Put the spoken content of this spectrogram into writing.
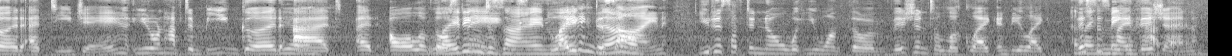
good at DJing. You don't have to be good at, at all of those Lighting things. design, Lighting like, no. design. You just have to know what you want the vision to look like and be like, this like, is my vision. happen.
